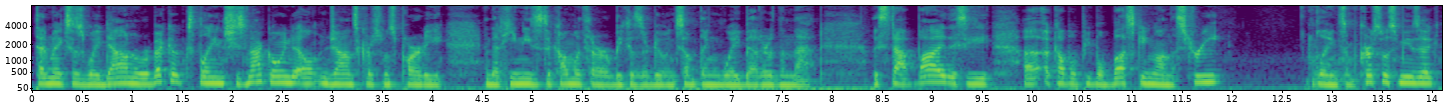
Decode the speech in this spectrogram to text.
Ted makes his way down, Rebecca explains she's not going to Elton John's Christmas party and that he needs to come with her because they're doing something way better than that. They stop by, they see uh, a couple people busking on the street playing some Christmas music,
